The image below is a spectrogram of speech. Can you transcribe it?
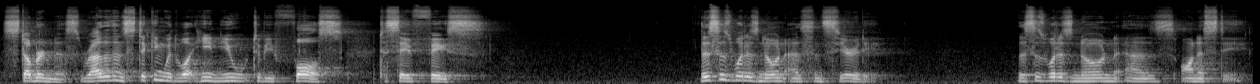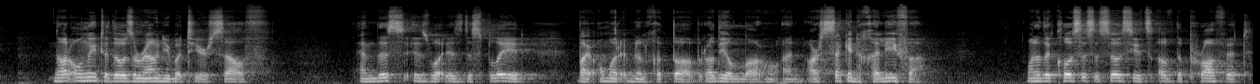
stubbornness, rather than sticking with what he knew to be false to save face. This is what is known as sincerity. This is what is known as honesty, not only to those around you, but to yourself. And this is what is displayed by Umar ibn al-Khattab radiallahu an, our second Khalifa, one of the closest associates of the Prophet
